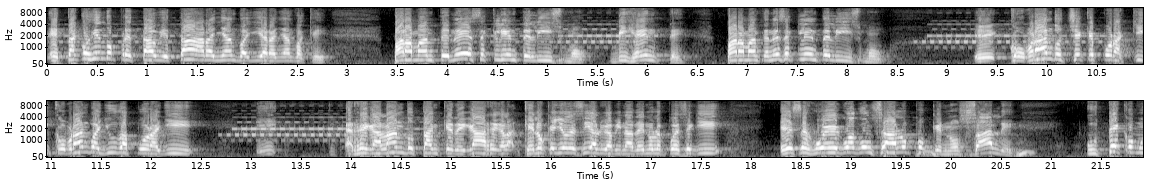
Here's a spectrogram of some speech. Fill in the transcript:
está cogiendo prestado y está arañando allí, arañando aquí, para mantener ese clientelismo vigente, para mantener ese clientelismo, eh, cobrando cheques por aquí, cobrando ayudas por allí, y regalando tanques de gas, que es lo que yo decía, Luis Abinader no le puede seguir ese juego a Gonzalo porque no sale. Usted como,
